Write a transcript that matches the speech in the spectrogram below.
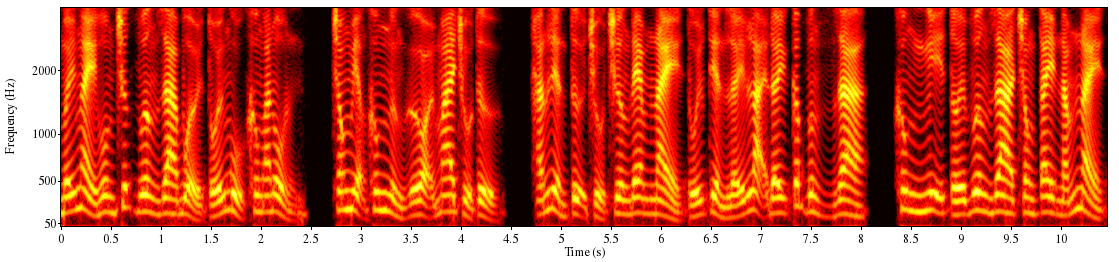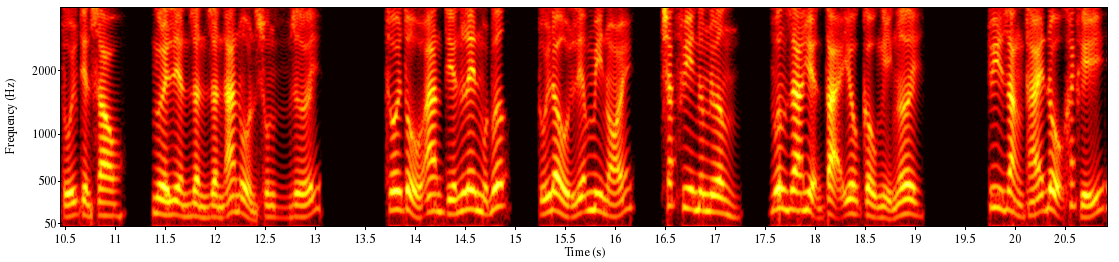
Mấy ngày hôm trước vương gia buổi tối ngủ không an ổn, trong miệng không ngừng gọi mai chủ tử, hắn liền tự chủ trương đem này túi tiền lấy lại đây cấp vương gia, không nghĩ tới vương gia trong tay nắm này túi tiền sau, người liền dần dần an ổn xuống dưới. Thôi tổ an tiến lên một bước, túi đầu liễm mi nói, chắc phi nương nương, vương gia hiện tại yêu cầu nghỉ ngơi. Tuy rằng thái độ khách khí,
